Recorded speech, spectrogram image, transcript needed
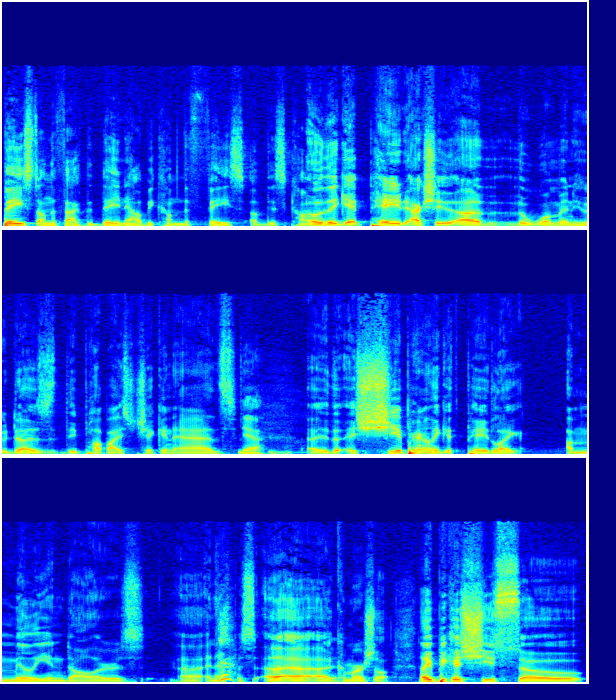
based on the fact that they now become the face of this company. Oh, they get paid. Actually, uh, the woman who does the Popeyes chicken ads, Yeah. uh, she apparently gets paid like a million dollars uh, an Yeah. episode, uh, uh, a commercial, like because she's so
